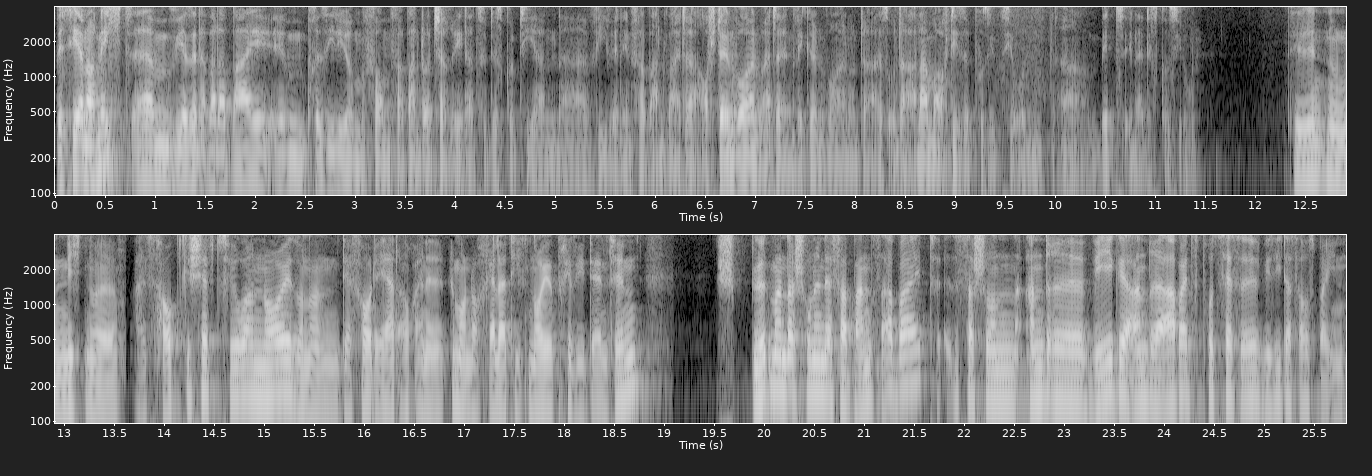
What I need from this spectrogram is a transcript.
Bisher noch nicht. Ähm, wir sind aber dabei, im Präsidium vom Verband Deutscher Räder zu diskutieren, äh, wie wir den Verband weiter aufstellen wollen, weiterentwickeln wollen. Und da ist unter anderem auch diese Position äh, mit in der Diskussion. Sie sind nun nicht nur als Hauptgeschäftsführer neu, sondern der VDR hat auch eine immer noch relativ neue Präsidentin. Spürt man das schon in der Verbandsarbeit? Ist das schon andere Wege, andere Arbeitsprozesse? Wie sieht das aus bei Ihnen?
